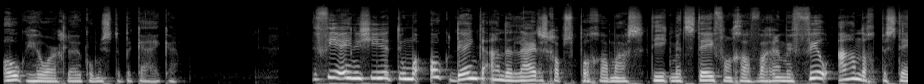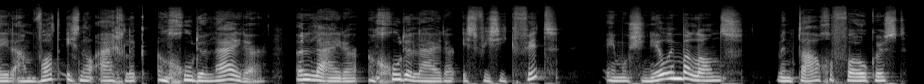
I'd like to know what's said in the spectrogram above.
Ook heel erg leuk om eens te bekijken. De vier energieën doen me ook denken aan de leiderschapsprogramma's die ik met Stefan gaf, waarin we veel aandacht besteden aan wat is nou eigenlijk een goede leider. Een leider, een goede leider, is fysiek fit, emotioneel in balans, mentaal gefocust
